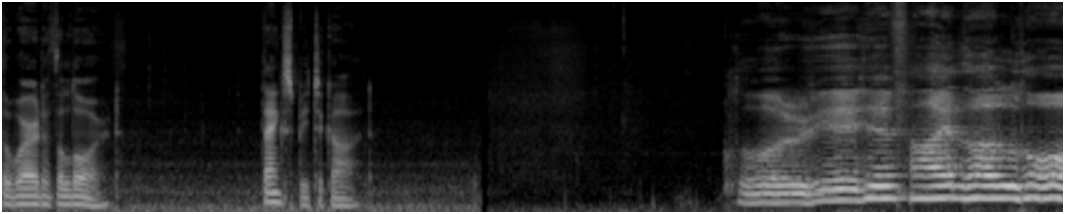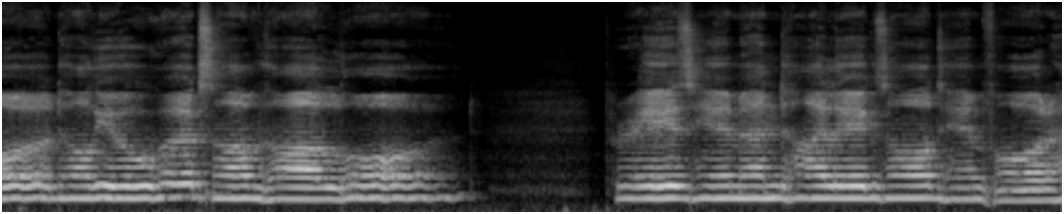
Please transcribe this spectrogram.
The word of the Lord. Thanks be to God. Glorify the Lord, all you works of the Lord. Praise him and highly exalt him forever.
